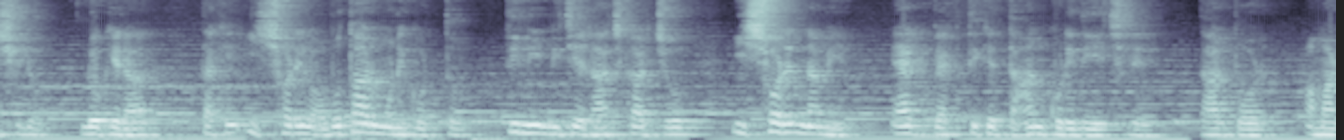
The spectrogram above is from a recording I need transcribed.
ছিল। লোকেরা তাকে ঈশ্বরের অবতার মনে করত। তিনি নিজের রাজকার্য ঈশ্বরের নামে এক ব্যক্তিকে দান করে দিয়েছিলেন। তারপর আমার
